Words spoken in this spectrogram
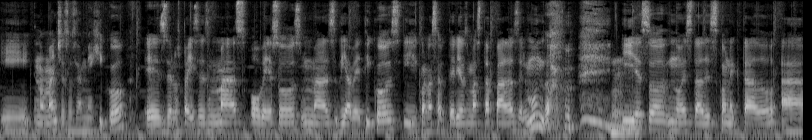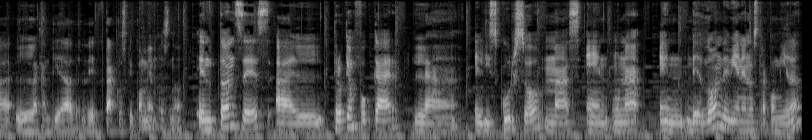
Y no manches, o sea, México es de los países más obesos, más diabéticos y con las arterias más tapadas del mundo. y eso no está desconectado a la cantidad de tacos que comemos, ¿no? Entonces, al, creo que enfocar la, el discurso más en una en de dónde viene nuestra comida.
